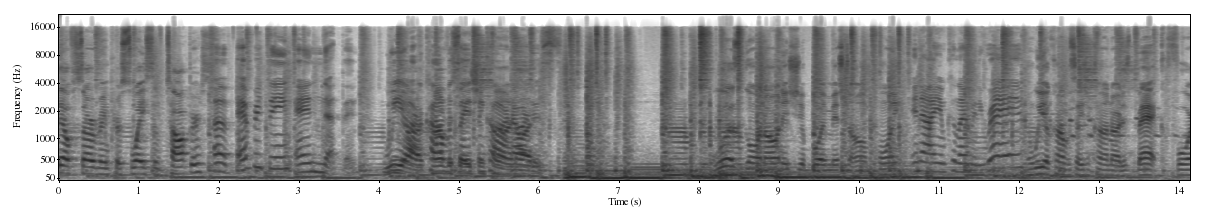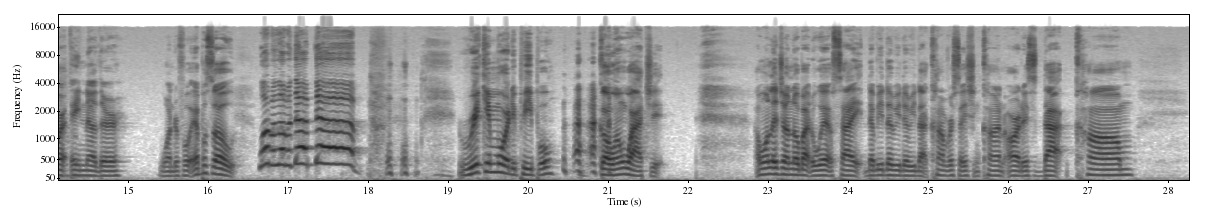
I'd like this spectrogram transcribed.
self-serving, persuasive talkers. of everything and nothing. We are Conversation Con artists. What's going on? It's your boy, Mr. On Point, And I am Calamity Red. and we are Conversation Con artists back for another wonderful episode. Wubba lubba dub dub. Rick and Morty people, go and watch it. I want to let y'all know about the website www.conversationconartists.com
